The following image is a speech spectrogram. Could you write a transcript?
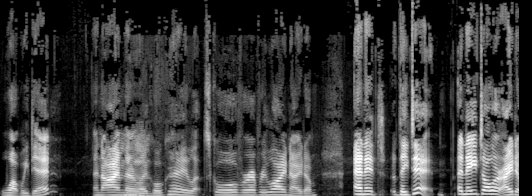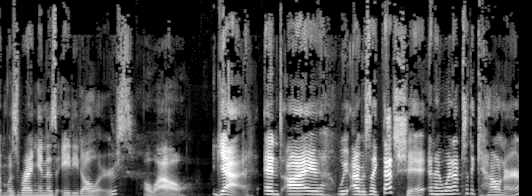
what we did. And I'm there like, okay, let's go over every line item. And it they did. An eight dollar item was rang in as eighty dollars. Oh wow. Yeah, and I we I was like that's shit, and I went up to the counter,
